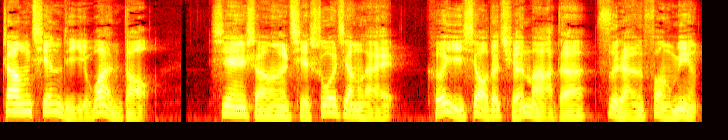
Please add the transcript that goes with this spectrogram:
张千里万道：“先生且说将来，可以笑得犬马的，自然奉命。”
